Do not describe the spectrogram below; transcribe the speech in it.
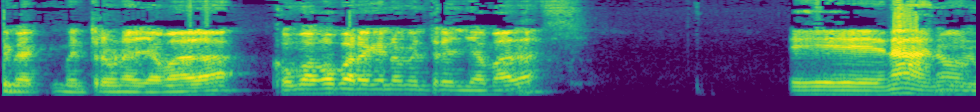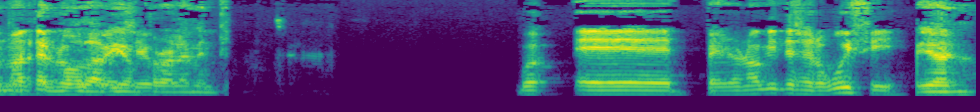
me, me entra una llamada. ¿Cómo hago para que no me entren llamadas? Eh, nada, no, no, no te preocupes. avión, probablemente. Eh, pero no quites el wifi. Bien.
